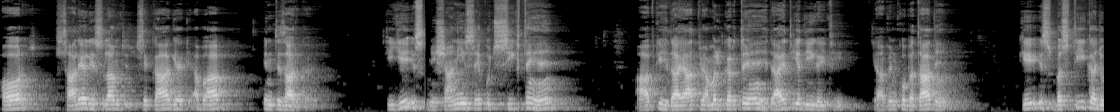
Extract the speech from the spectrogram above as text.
اور صالح علیہ السلام سے کہا گیا کہ اب آپ انتظار کریں۔ کہ یہ اس نشانی سے کچھ سیکھتے ہیں، آپ کی ہدایات پہ عمل کرتے ہیں۔ ہدایت یہ دی گئی تھی کہ آپ ان کو بتا دیں کہ اس بستی کا جو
